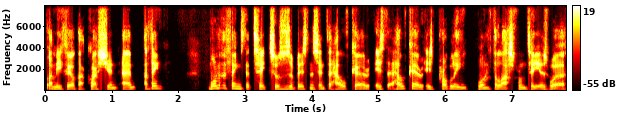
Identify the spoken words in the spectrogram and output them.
Let me field that question. Um, I think one of the things that takes us as a business into healthcare is that healthcare is probably one of the last frontiers where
